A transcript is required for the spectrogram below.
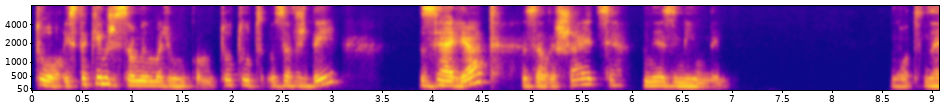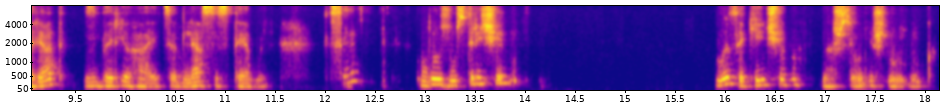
то із таким же самим малюнком, то тут завжди заряд залишається незмінним. От, заряд зберігається для системи. Все, до зустрічі. Ми закінчимо наш сьогоднішній урок.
